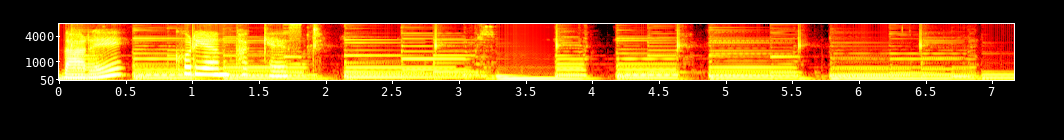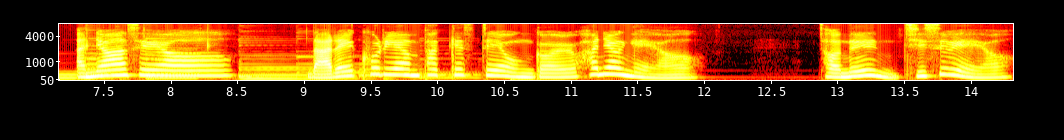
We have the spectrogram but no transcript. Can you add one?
나래 코리안 팟캐스트 안녕하세요. 나래 코리안 팟캐스트에 온 걸 환영해요. 저는 지수예요.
